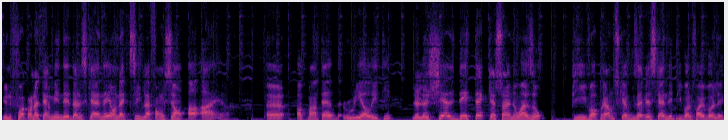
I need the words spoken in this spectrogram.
Une fois qu'on a terminé de le scanner, on active la fonction AR, euh, Augmented Reality. Le logiciel détecte que c'est un oiseau, puis il va prendre ce que vous avez scanné, puis il va le faire voler.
